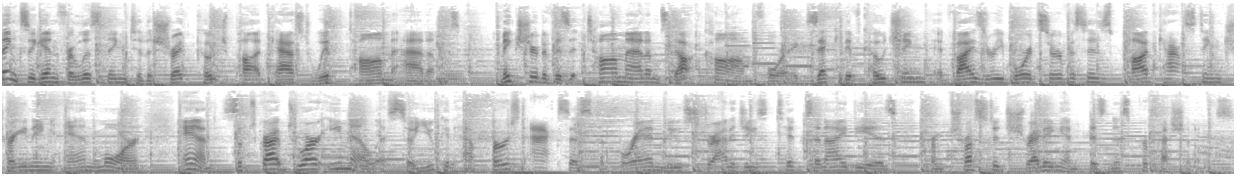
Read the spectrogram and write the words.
Thanks again for listening to the Shred Coach podcast with Tom Adams. Make sure to visit tomadams.com for executive coaching, advisory board services, podcasting, training, and more. And subscribe to our email list so you can have first access to brand new strategies, tips, and ideas from trusted shredding and business professionals.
